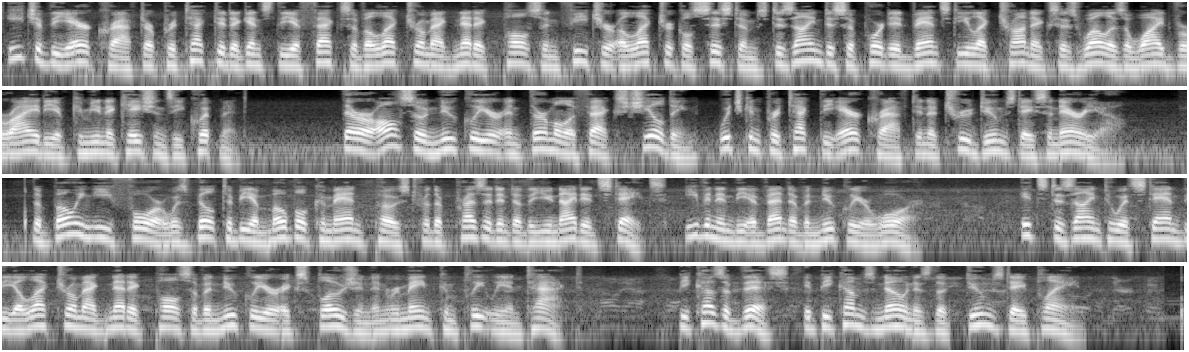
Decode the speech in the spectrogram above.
Each of the aircraft are protected against the effects of electromagnetic pulse and feature electrical systems designed to support advanced electronics as well as a wide variety of communications equipment. There are also nuclear and thermal effects shielding, which can protect the aircraft in a true doomsday scenario. The Boeing E-4 was built to be a mobile command post for the President of the United States, even in the event of a nuclear war. It's designed to withstand the electromagnetic pulse of a nuclear explosion and remain completely intact. Because of this, it becomes known as the Doomsday Plane.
